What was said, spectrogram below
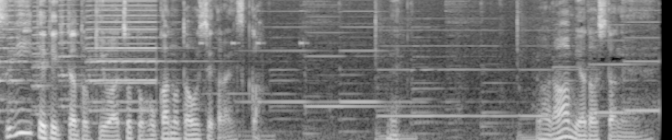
次出てきた時はちょっと他の倒してからですか。ね。いや、ラーミア出したね。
